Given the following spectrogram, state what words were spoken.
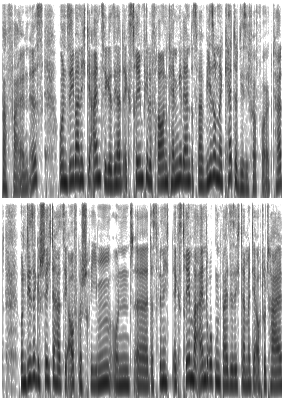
verfallen ist. Und sie war nicht die Einzige. Sie hat extrem viele Frauen kennengelernt. Es war wie so eine Kette, die sie verfolgt hat. Und diese Geschichte hat sie aufgeschrieben. Und äh, das finde ich extrem beeindruckend, weil sie sich damit ja auch total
